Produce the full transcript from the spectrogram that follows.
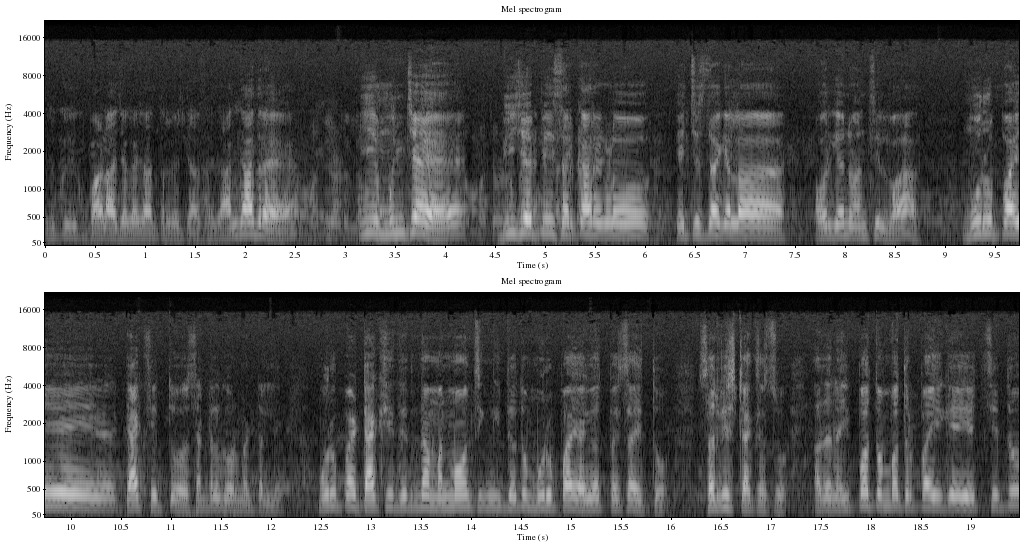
ಇದಕ್ಕೂ ಇದಕ್ಕೂ ಭಾಳ ಜಗಜಾಂತರ ವ್ಯತ್ಯಾಸ ಇದೆ. ಹಂಗಾದ್ರೆ ಈ ಮುಂಚೆ ಬಿ ಜೆ ಪಿ ಸರ್ಕಾರಗಳು ಹೆಚ್ಚಿಸಿದಾಗೆಲ್ಲ ಅವ್ರಿಗೇನು ಅನಿಸಿಲ್ವಾ? ಮೂರು ರೂಪಾಯಿ ಟ್ಯಾಕ್ಸ್ ಇತ್ತು ಸೆಂಟ್ರಲ್ ಗೌರ್ಮೆಂಟಲ್ಲಿ. ಮೂರು ರೂಪಾಯಿ ಟ್ಯಾಕ್ಸ್ ಇದ್ದಿದ್ದ ಮನಮೋಹನ್ ಸಿಂಗ್ ಇದ್ದದ್ದು ಮೂರು ರೂಪಾಯಿ ಐವತ್ತು ಪೈಸಾ ಇತ್ತು ಸರ್ವಿಸ್ ಟ್ಯಾಕ್ಸಸ್ಸು. ಅದನ್ನು ಇಪ್ಪತ್ತೊಂಬತ್ತು ರೂಪಾಯಿಗೆ ಹೆಚ್ಚಿದ್ದು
